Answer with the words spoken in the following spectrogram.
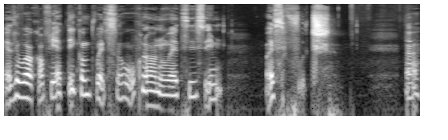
Also ich war gerade fertig und wollte es hochladen und jetzt ist eben alles futsch. Ja,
